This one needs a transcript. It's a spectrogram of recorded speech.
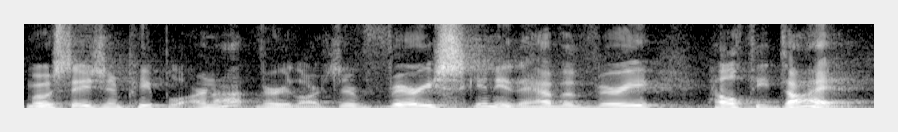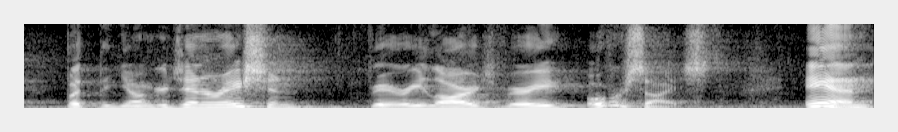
Most Asian people are not very large. They're very skinny. They have a very healthy diet. But the younger generation, very large, very oversized. And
